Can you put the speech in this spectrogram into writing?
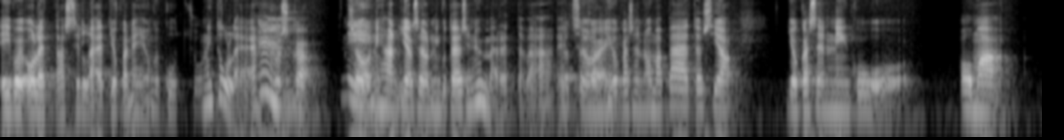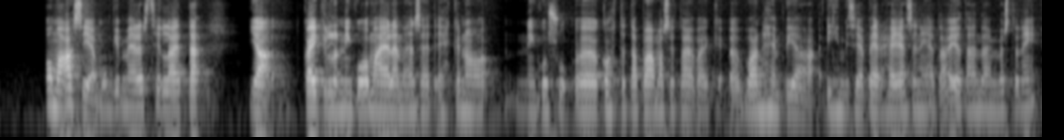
ei voi olettaa sillä, että jokainen, jonka kutsuu, niin tulee, mm. koska niin. se on ihan, ja se on niinku täysin ymmärrettävää, että se on kai. jokaisen oma päätös ja jokaisen niinku oma, oma asia munkin mielestä sillä, että ja kaikilla on niinku oma elämänsä, että ehkä ne on niinku su, ö, kohta tapaamassa jotain vaikka vanhempia ihmisiä, perheenjäseniä tai jotain tämmöistä, niin,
